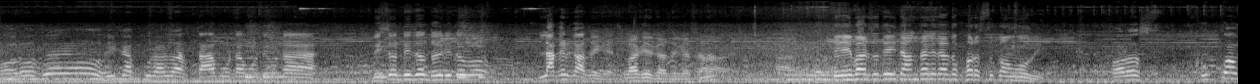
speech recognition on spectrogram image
খরচে হিসাব করা তা মোটামুটি না বেতন টিতন ধরে দেবো লাখের কাছে গেছে। লাখের কাছে গেছে না? তো এবার যদি এই দাম থাকে তাহলে তো খরচ তো কম হবে খরচ খুব কম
